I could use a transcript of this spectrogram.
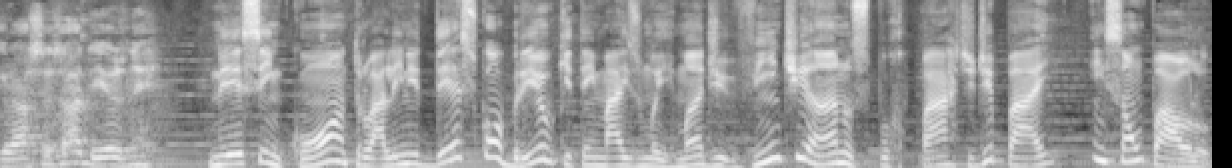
graças a Deus, né? Nesse encontro, a Aline descobriu que tem mais uma irmã de 20 anos por parte de pai em São Paulo.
